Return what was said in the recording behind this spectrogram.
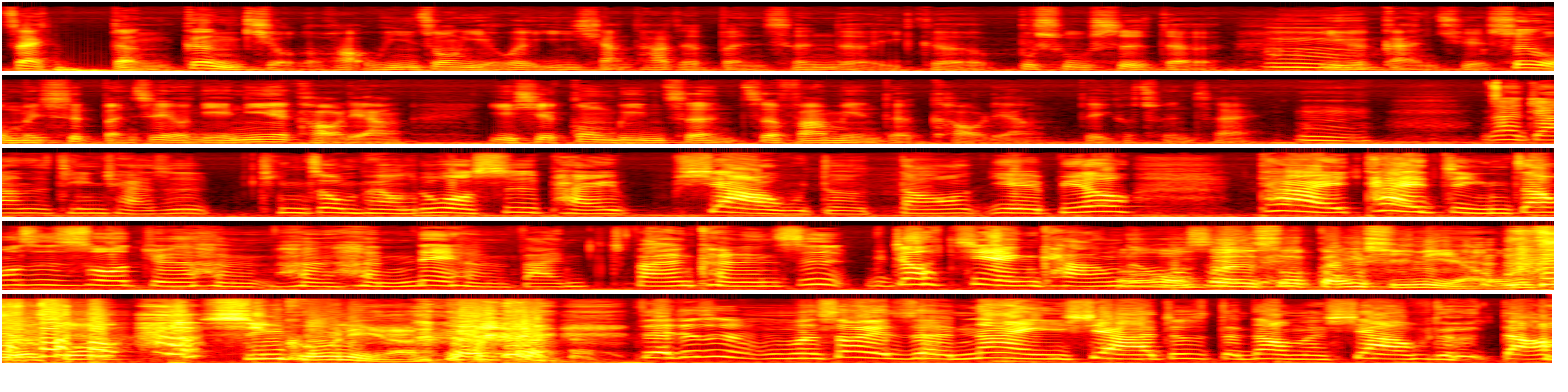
在等更久的话，无形中也会影响他的本身的一个不舒适的一个感觉，嗯、所以我们是本身有年龄的考量，一些共病症这方面的考量的一个存在。嗯，那这样子听起来是听众朋友，如果是排下午的刀，也不用太太紧张，或是说觉得很很很累很烦，反正可能是比较健康的。我们不能说恭喜你啊，我们只能说辛苦你了。对，就是我们稍微忍耐一下，就是等到我们下午的刀。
